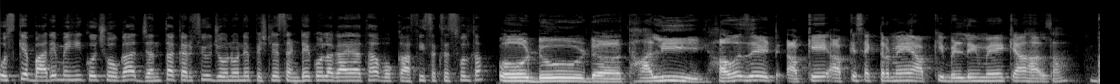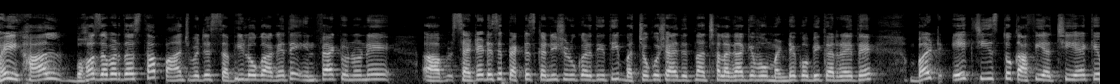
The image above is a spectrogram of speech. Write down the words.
उसके बारे में ही कुछ होगा। जनता कर्फ्यू जो उन्होंने पिछले संडे को लगाया था वो काफ़ी सक्सेसफुल था। ओ डूड थाली हाउ वाज इट आपके आपके सेक्टर में आपकी बिल्डिंग में क्या हाल था? भाई हाल बहुत ज़बरदस्त था। पाँच बजे सभी लोग आ गए थे। इनफैक्ट उन्होंने सैटरडे से प्रैक्टिस करनी शुरू कर दी थी। बच्चों को शायद इतना अच्छा लगा कि वो मंडे को भी कर रहे थे। बट एक चीज़ तो काफ़ी अच्छी है कि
